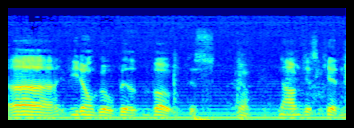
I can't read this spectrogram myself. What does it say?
uh, if you don't go vote. This, no, I'm just kidding.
